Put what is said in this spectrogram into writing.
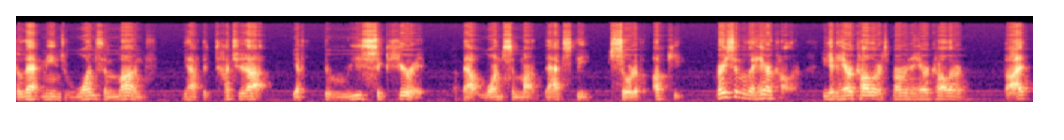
So that means once a month, you have to touch it up. You have to re-secure it about once a month. That's the sort of upkeep. Very similar to hair color. You get hair color, it's permanent hair color, but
